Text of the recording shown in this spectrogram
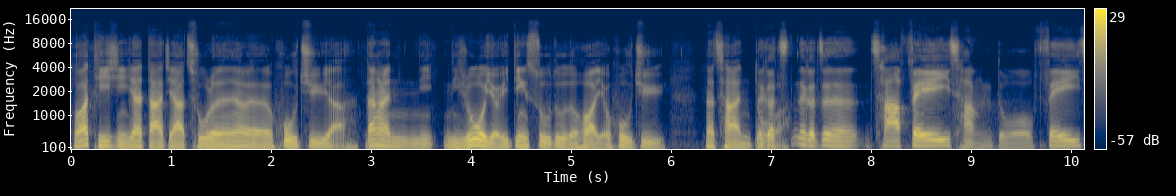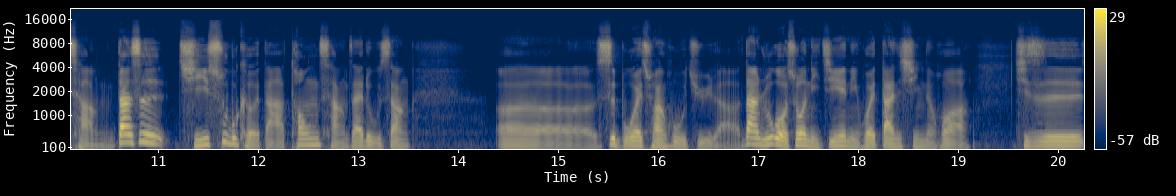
我要提醒一下大家，除了那个护具啊，当然你你如果有一定速度的话，有护具那差很多、啊。那个那个真的差非常多，非常。但是骑速可达，通常在路上，呃，是不会穿护具啦。但如果说你今天你会担心的话，其实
